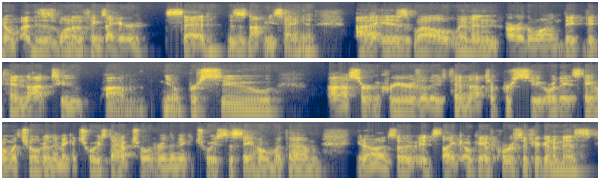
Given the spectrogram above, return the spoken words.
know, this is one of the things I hear said. This is not me saying it. Uh, is well, women are the one they they tend not to um, you know pursue uh, certain careers or they tend not to pursue or they stay home with children they make a choice to have children they make a choice to stay home with them you know and so it's like okay of course if you're going to miss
